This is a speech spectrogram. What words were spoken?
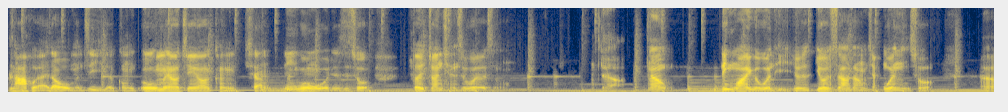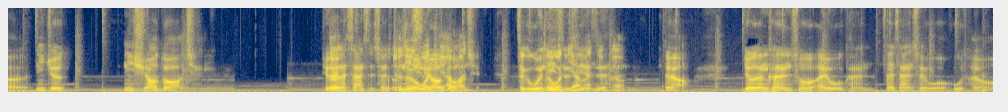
拉回来到我们自己的工，我们要今天要可能想你问我，就是说，到底赚钱是为了什么？对啊，那另外一个问题就是又是要这样讲，问你说，呃，你觉得你需要多少钱？比如说在三十岁的时候，你需要多少钱？这个问题这个是不是也是很对啊？有人可能说，哎、我可能在三十岁，我户头有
